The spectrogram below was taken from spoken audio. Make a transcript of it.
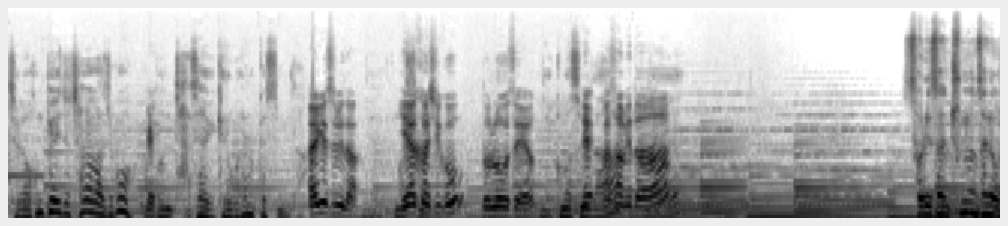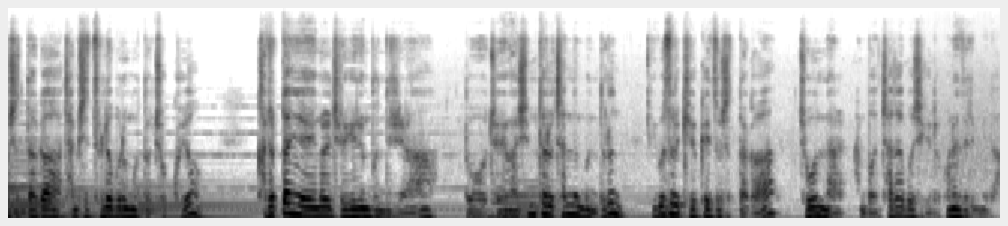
제가 홈페이지 찾아가지고 네. 한번 자세하게 기록을 해놓겠습니다. 알겠습니다. 네. 예약하시고 놀러 오세요. 네, 고맙습니다. 네, 감사합니다. 네. 서리산 충년산에 오셨다가 잠시 들러보는 것도 좋고요. 가족 단위 여행을 즐기는 분들이나 또 조용한 쉼터를 찾는 분들은 이곳을 기억해 두셨다가 좋은 날 한번 찾아보시기를 권해드립니다.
